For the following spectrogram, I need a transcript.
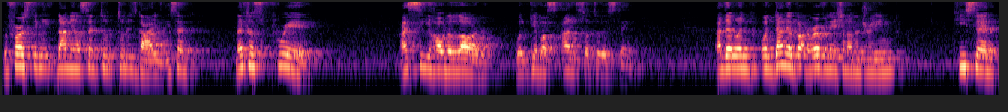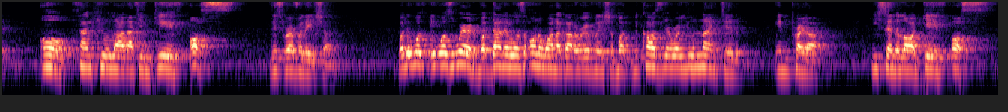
the first thing Daniel said to, to these guys, he said, Let us pray I see how the Lord will give us answer to this thing. And then when, when Daniel got the revelation of the dream, he said, Oh, thank you, Lord, that you gave us this revelation. But it was it was weird, but Daniel was the only one that got a revelation. But because they were united in prayer, he said the Lord gave us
